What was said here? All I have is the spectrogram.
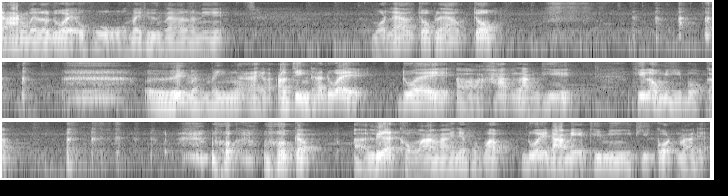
จ้างไปแล้วด้วย โอ้โห ไม่ถึงแล้วตอนนี้ หมดแล้วจบแล้วจบ เอ้ยมันไม่ง่ายว่ะเอาจริงถ้าด้วยด้วยค่าพลังที่ที่เรามีบวกกับบวกบวกกับเลือดของม้าไม้เนี่ยผมว่าด้วยดาเมจที่มีที่กดมาเนี่ย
